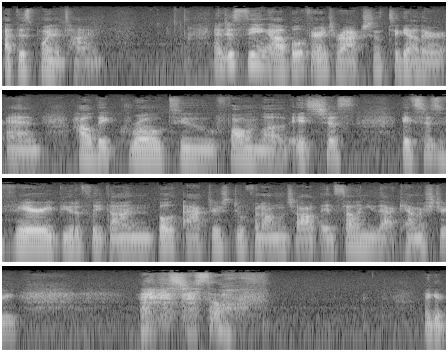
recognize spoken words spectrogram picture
at this point in time and just seeing uh, both their interactions together and how they grow to fall in love it's just it's just very beautifully done. Both actors do a phenomenal job in selling you that chemistry. And it's just, oh, I, can,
